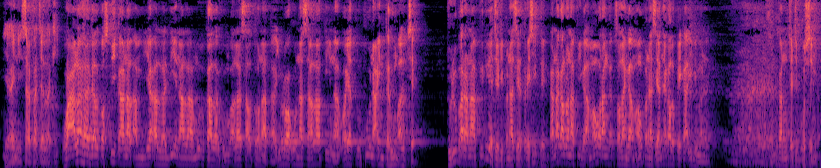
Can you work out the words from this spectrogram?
Ya ini saya baca lagi. Wa ala hadal qasti kanal anbiya alladzina la mulka lahum saltonata yurauna salatina wa yatlubuna indahum. Dulu para nabi itu ya jadi penasihat presiden. Karena kalau nabi nggak mau orang soleh nggak mau penasihatnya kalau PKI gimana? Kan jadi pusing kan.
